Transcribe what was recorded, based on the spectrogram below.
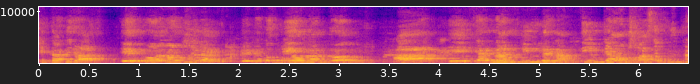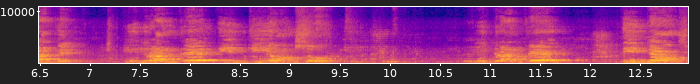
শিক্ষার্থীরা এর পরের অংশ দেখো। এটা তো বৃহদান্ত্র আর এইটার নাম তিনটে নাম। তিনটে অংশ আছে মুদ্রান্তে। মুদ্রান্তের তিনটি অংশ। মুদ্রান্তের তিনটে অংশ।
